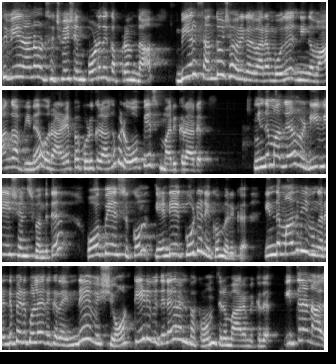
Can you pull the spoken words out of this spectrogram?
சிவியரான ஒரு சுச்சுவேஷன் போனதுக்கு அப்புறம் தான் பிஎல் சந்தோஷ் அவர்கள் வரும்போது நீங்க வாங்க அப்படின்னு ஒரு அழைப்பை கொடுக்குறாங்க. பட் ஓபிஎஸ் மறுக்கிறாரு. இந்த மாதிரியான ஒரு டீவியேஷன்ஸ் வந்துட்டு ஓபிஎஸ்க்கும் என்டிஏ கூட்டணிக்கும் இருக்கு. இந்த மாதிரி இவங்க ரெண்டு பேருக்குள்ள இருக்கிற இந்த விஷயம் டிடிவி தினகரன் பக்கமும் திரும்ப ஆரம்பிக்குது. இத்தனை நாள்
